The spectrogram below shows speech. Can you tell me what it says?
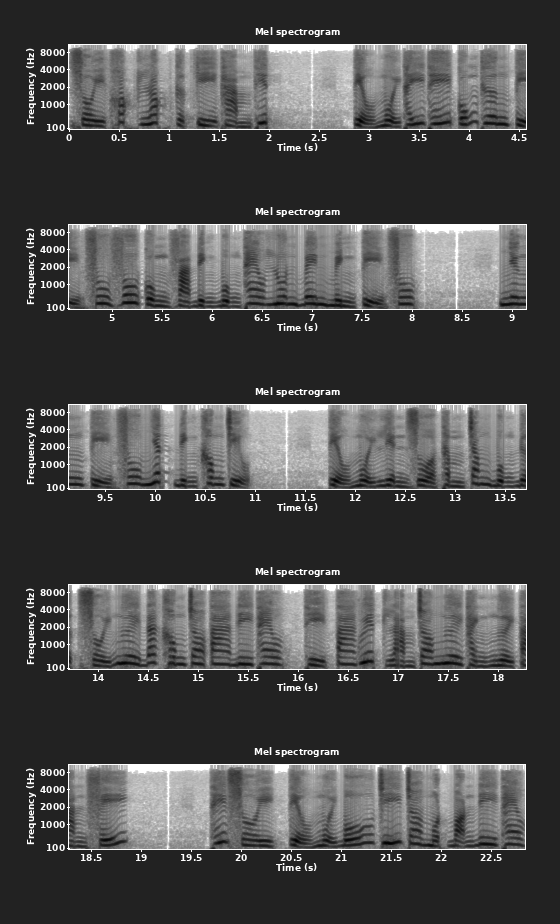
Rồi khóc lóc cực kỳ thảm thiết. Tiểu muội thấy thế cũng thương tỷ phu vô cùng và định bụng theo luôn bên mình tỷ phu. Nhưng tỷ phu nhất định không chịu. Tiểu muội liền rùa thầm trong bụng được rồi ngươi đã không cho ta đi theo, thì ta quyết làm cho ngươi thành người tàn phế. Thế rồi tiểu muội bố trí cho một bọn đi theo.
